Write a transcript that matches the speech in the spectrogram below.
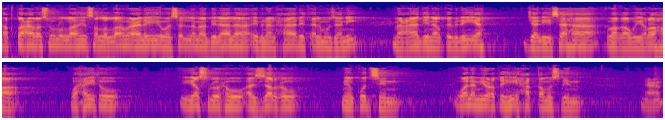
أقطع رسول الله صلى الله عليه وسلم بلال ابن الحارث المزني معادن القبلية جليسها وغويرها وحيث يصلح الزرع من قدس ولم يعطه حق مسلم. نعم.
